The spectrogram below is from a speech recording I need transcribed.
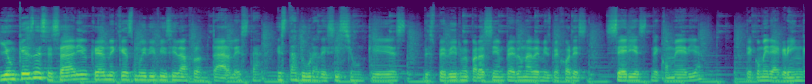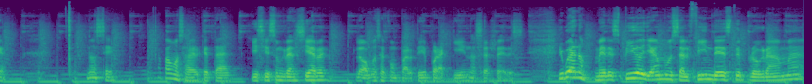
Y aunque es necesario, créanme que es muy difícil afrontar esta, esta dura decisión que es despedirme para siempre de una de mis mejores series de comedia, de comedia gringa. No sé, vamos a ver qué tal. Y si es un gran cierre, lo vamos a compartir por aquí en nuestras redes. Y bueno, me despido, llegamos al fin de este programa.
